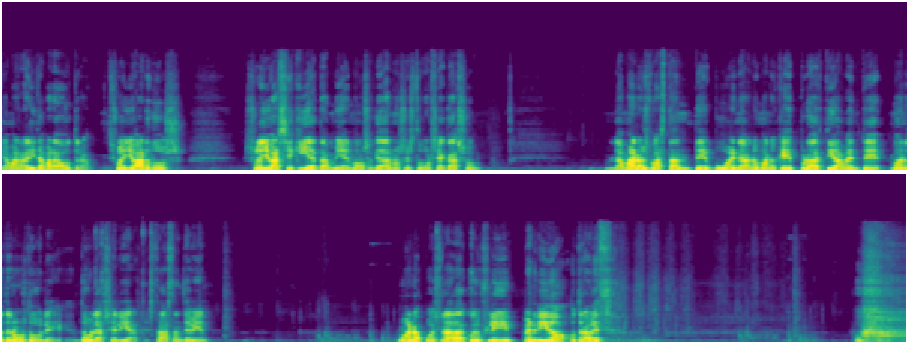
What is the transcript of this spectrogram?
y a Margarita para otra. Suele llevar dos. Suele llevar sequía también, vamos a quedarnos esto por si acaso. La mano es bastante buena, lo malo que proactivamente... Bueno, tenemos doble, doble aseliar, está bastante bien. Bueno, pues nada, coin flip perdido, otra vez. Uf.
